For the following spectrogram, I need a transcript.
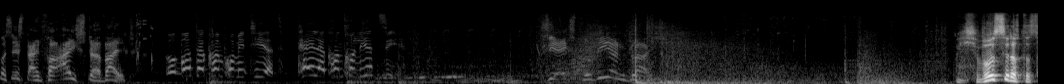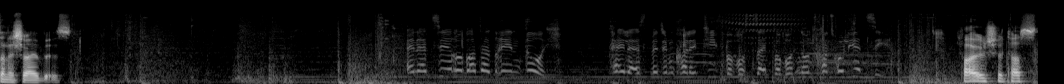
Was ist ein vereister Wald? Roboter kompromittiert. Taylor kontrolliert sie. Sie explodieren gleich! Ich wusste doch, dass da eine Scheibe ist. Hirn aus.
